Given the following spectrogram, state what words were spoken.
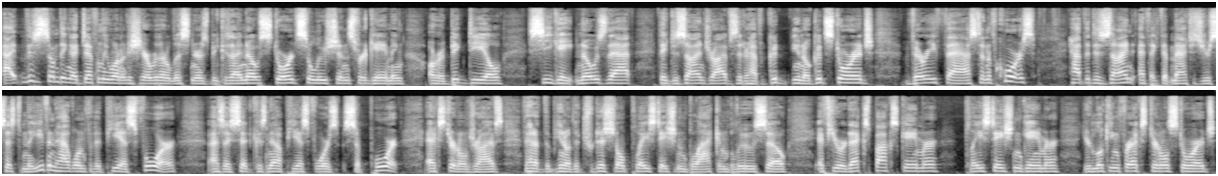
I, this is something I definitely wanted to share with our listeners because I know storage solutions for gaming are a big deal. Seagate knows that. They design drives that have good, you know, good storage, very fast, and of course, have the design ethic that matches your system. They even have one for the PS4, as I said, because now PS4s support external drives that have the, you know, the traditional PlayStation black and blue. So, if you're an Xbox gamer, PlayStation gamer, you're looking for external storage,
